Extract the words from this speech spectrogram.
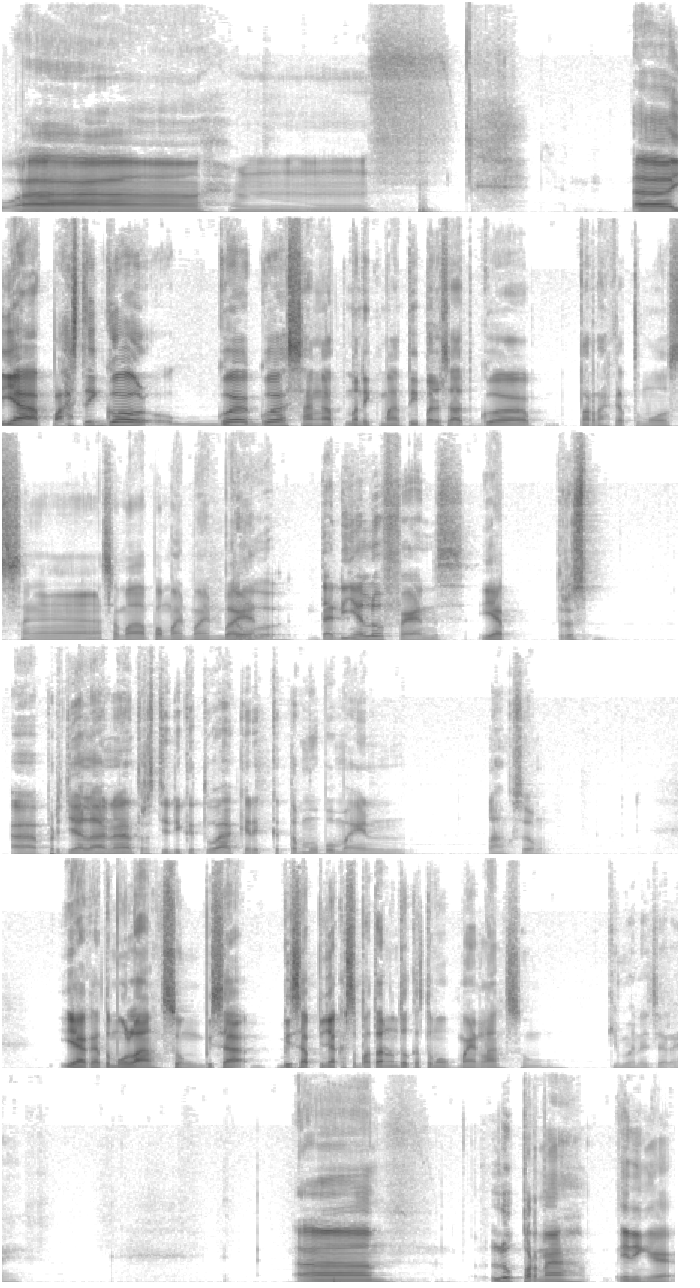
Wah, hmm, eh, ya pasti gue gua gua sangat menikmati pada saat gue pernah ketemu sa- sama pemain-pemain Bayern. Tunggu, tadinya lo fans Yap. terus uh, perjalanan terus jadi ketua akhirnya ketemu pemain langsung Ya ketemu langsung, bisa bisa punya kesempatan untuk ketemu pemain langsung. gimana caranya Em, lu pernah ini nggak?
